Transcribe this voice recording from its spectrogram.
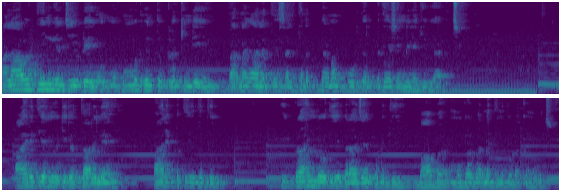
അലാവുദ്ദീൻ ഖിൽജിയുടെയും മുഹമ്മദ് ബിൻ തുഗ്ലക്കിന്റെയും ഭരണകാലത്ത് സൽത്തനത്ത് ഭരണം കൂടുതൽ പ്രദേശങ്ങളിലേക്ക് വ്യാപിച്ചു. ആയിരത്തി അഞ്ഞൂറ്റി ഇരുപത്തി ആറിലെ പാനിപ്പത്ത് യുദ്ധത്തിൽ ഇബ്രാഹിം ലോധിയെ പരാജയപ്പെടുത്തി ബാബർ മുഗൾ ഭരണത്തിന് തുടക്കം കുറിച്ചു.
